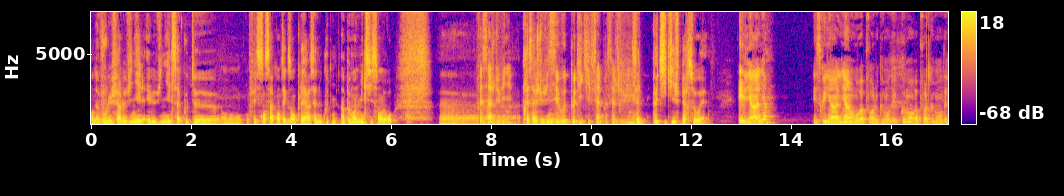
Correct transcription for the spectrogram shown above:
On a voulu faire le vinyle et le vinyle, ça coûte, on, on fait 150 exemplaires et ça nous coûte un peu moins de 1600 euros. Euh, Pressage du vinyle. euh, pressage du vinyle. C'est votre petit kiff, ça, le pressage du vinyle. C'est le petit kiff perso, ouais. Et il y a un lien. Est-ce qu'il y a un lien où on va pouvoir le commander? Comment on va pouvoir le commander?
